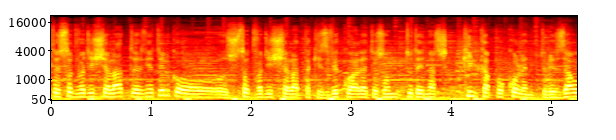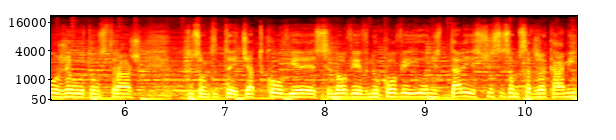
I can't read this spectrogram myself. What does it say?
Te 120 lat to jest nie tylko 120 lat takie zwykłe, ale to są tutaj nas kilka pokoleń, które założyło tą straż. Tu są tutaj dziadkowie, synowie, wnukowie i oni dalej wszyscy są strażakami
